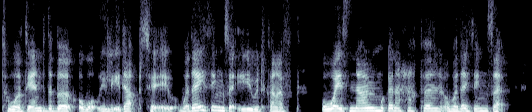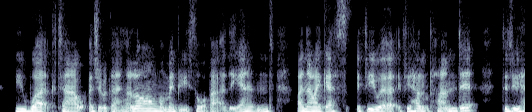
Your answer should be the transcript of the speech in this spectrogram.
towards the end of the book or what we lead up to were they things that you would kind of always known were going to happen or were they things that you worked out as you were going along or maybe you thought about at the end i know i guess if you were if you hadn't planned it did you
